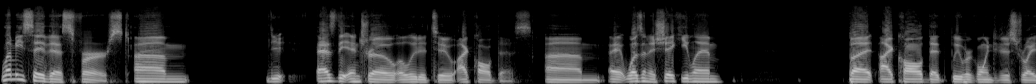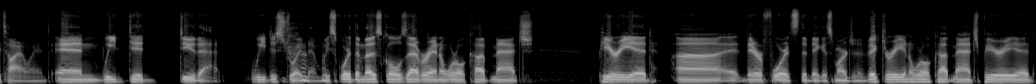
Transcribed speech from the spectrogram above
let me say this first. Um, you, as the intro alluded to, I called this. Um, it wasn't a shaky limb, but I called that we were going to destroy Thailand, and we did do that. We destroyed them. we scored the most goals ever in a World Cup match. Period. Uh, therefore, it's the biggest margin of victory in a World Cup match. Period.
